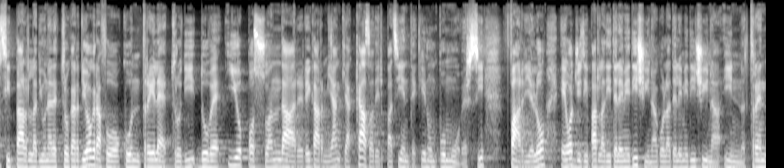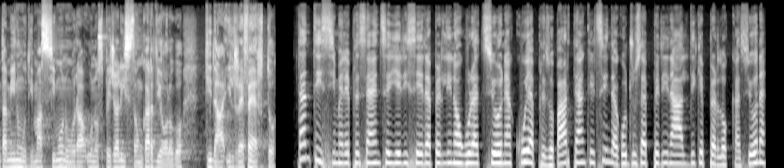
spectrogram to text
si parla di un elettrocardiografo con tre elettrodi dove io posso andare, recarmi anche a casa del paziente che non può muoversi, fargli farglielo e oggi si parla di telemedicina, con la telemedicina in 30 minuti, massimo un'ora, uno specialista, un cardiologo ti dà il referto. Tantissime le presenze ieri sera per l'inaugurazione a cui ha preso parte anche il sindaco Giuseppe Rinaldi che per l'occasione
